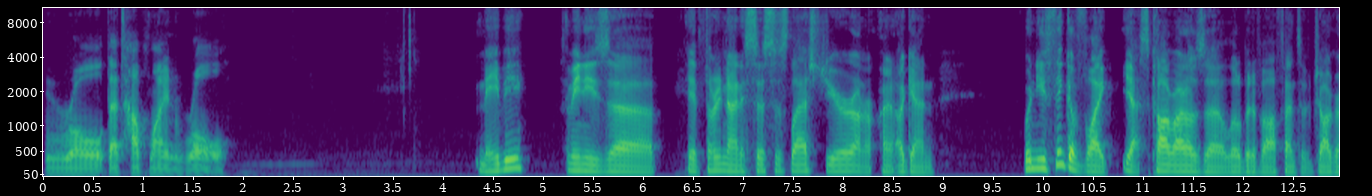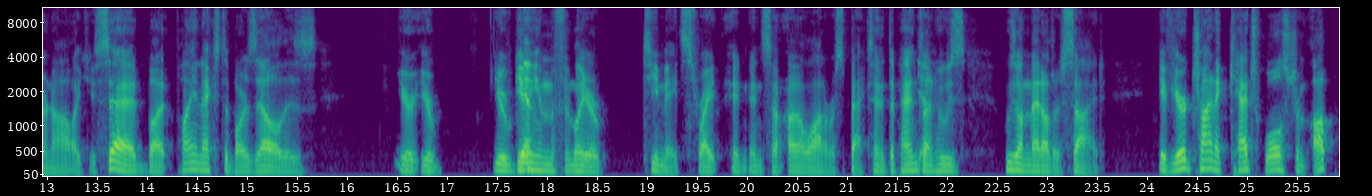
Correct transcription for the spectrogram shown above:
role, that top line role? Maybe. I mean, he's uh, he had 39 assists last year. On again, when you think of like, yes, Colorado's a little bit of an offensive juggernaut, like you said, but playing next to Barzal is you're you're you're giving yeah. him familiar teammates, right? In in, some, in, a lot of respects, and it depends yeah. on who's who's on that other side. If you're trying to catch Wahlstrom up,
